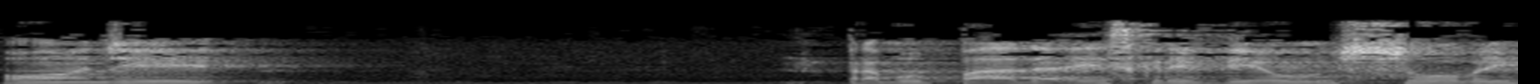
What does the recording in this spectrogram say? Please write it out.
onde Prabhupada escreveu sobre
